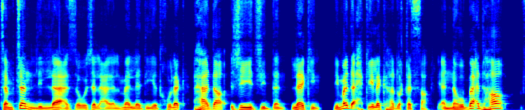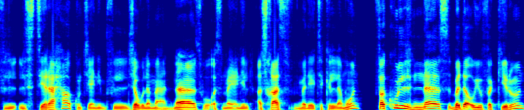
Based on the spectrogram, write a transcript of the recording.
تمتن لله عز وجل على المال الذي يدخلك. هذا جيد جدا. لكن لماذا أحكي لك هذه القصة؟ لأنه بعدها في الاستراحة كنت يعني في الجولة مع الناس وأسمع يعني الأشخاص ماذا يتكلمون. فكل الناس بدأوا يفكرون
